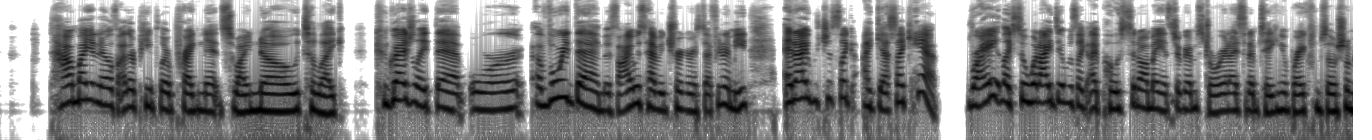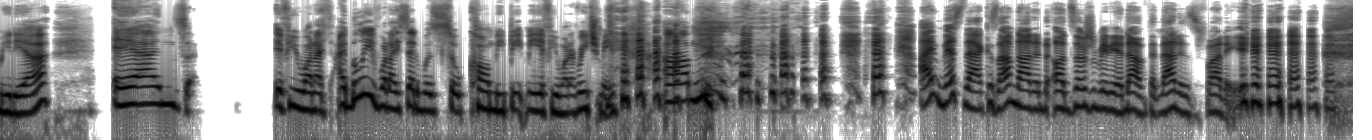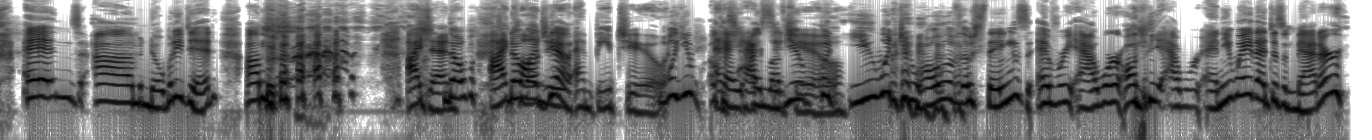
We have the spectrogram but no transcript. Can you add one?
how am I going to know if other people are pregnant so I know to like congratulate them or avoid them if I was having trigger and stuff, you know what I mean? And I was just like I guess I can't. right? Like, so what I did was like I posted on my Instagram story and I said I'm taking a break from social media. And if you want to, I believe what I said was, so call me, beat me if you want to reach me. Um, I miss that because I'm not in, on social media enough, but that is funny. and um, nobody did. Um, I did. no, I no called one- you yeah. and beeped you. well, you okay? I love you, you. but you would do all of those things every hour on the hour anyway. That doesn't matter.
